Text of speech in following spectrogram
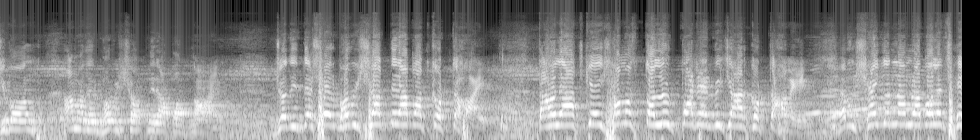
জীবন, আমাদের ভবিষ্যৎ নিরাপদ নয়। যদি দেশের ভবিষ্যৎ নিরাপদ করতে হয়, তাহলে আজকে এই সমস্ত লুটপাটের বিচার করতে হবে। এবং সেই জন্য আমরা বলেছি,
